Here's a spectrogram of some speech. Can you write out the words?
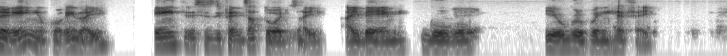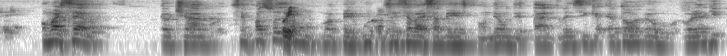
ferrenha ocorrendo aí entre esses diferentes atores aí, a IBM, Google e o grupo em refém. Ô Marcelo, é o Thiago. Você posso fazer um, uma pergunta? Não sei se você vai saber responder um detalhe. Talvez assim, eu estou olhando aqui.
